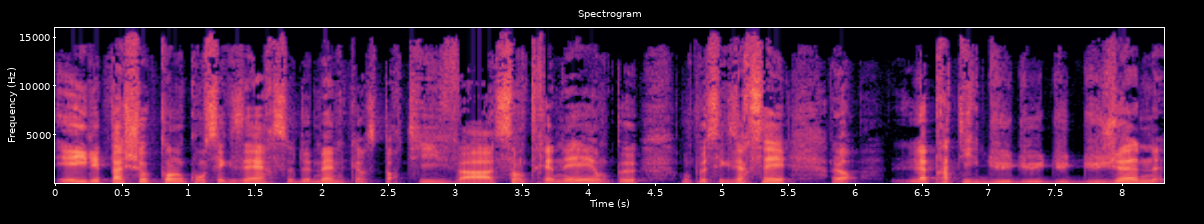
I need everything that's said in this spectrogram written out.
Et il n'est pas choquant qu'on s'exerce, de même qu'un sportif va s'entraîner, on peut, on peut s'exercer. Alors, la pratique du, du, du, jeûne,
